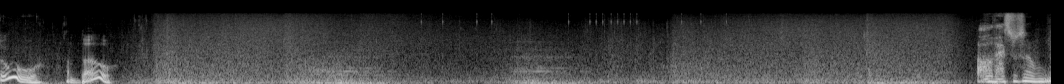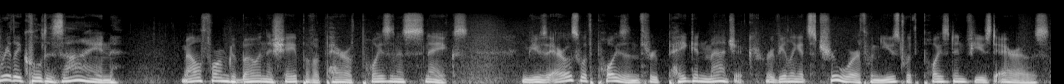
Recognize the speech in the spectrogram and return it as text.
Ooh, a bow. That's just a really cool design. Malformed bow in the shape of a pair of poisonous snakes. Imbues arrows with poison through pagan magic, revealing its true worth when used with poison-infused arrows.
